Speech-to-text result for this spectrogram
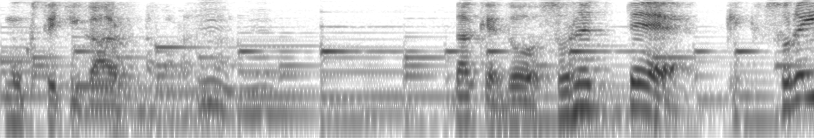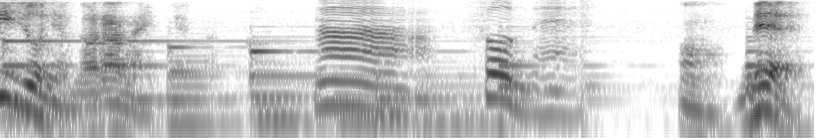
目的があるんだからさ、うんうん。だけどそれって結局それ以上にはならないんだよああそうね。な、うん、で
